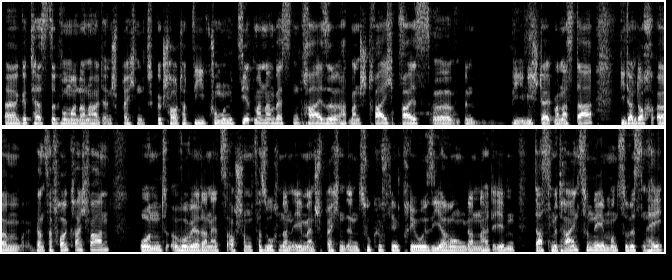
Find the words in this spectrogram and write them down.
äh, getestet, wo man dann halt entsprechend geschaut hat, wie kommuniziert man am besten Preise, hat man Streichpreis, äh, wie, wie stellt man das dar, die dann doch ähm, ganz erfolgreich waren und wo wir dann jetzt auch schon versuchen, dann eben entsprechend in zukünftigen Priorisierungen dann halt eben das mit reinzunehmen und zu wissen, hey,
